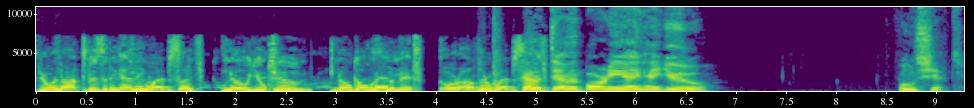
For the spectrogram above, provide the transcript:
you're not visiting any websites. No YouTube, no Go Animate, or other websites. God damn it, Barney, I hate you. Bullshit.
